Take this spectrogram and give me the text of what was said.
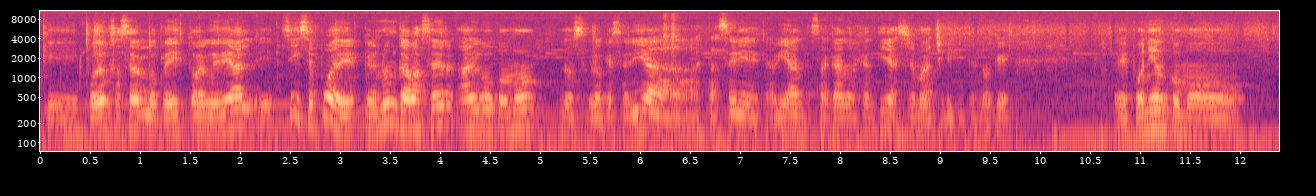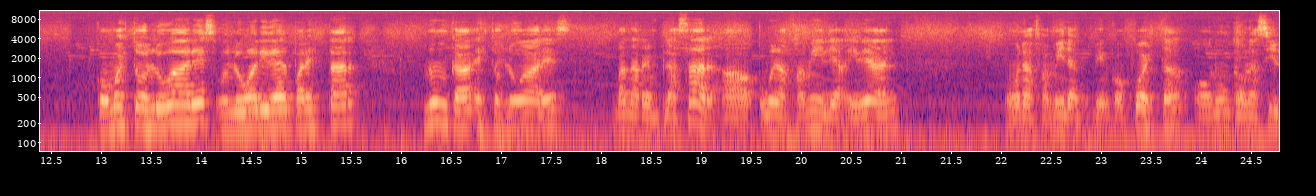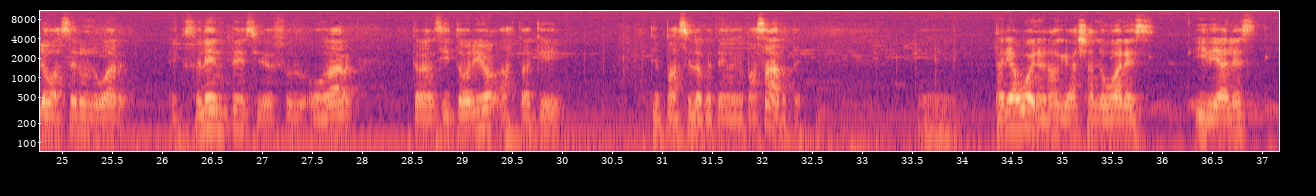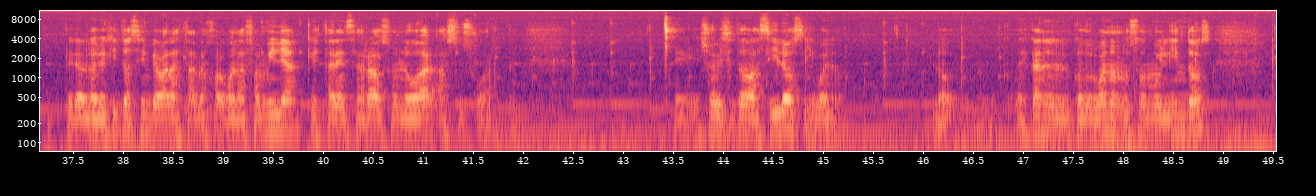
que podemos hacerlo de esto algo ideal. Eh, sí, se puede, pero nunca va a ser algo como lo que sería esta serie que había antes acá en Argentina, se llamaba Chiquititas, ¿no? que eh, ponían como, como estos lugares, un lugar ideal para estar. Nunca estos lugares van a reemplazar a una familia ideal, una familia bien compuesta, o nunca un asilo va a ser un lugar excelente si es un hogar transitorio hasta que te pase lo que tenga que pasarte. Eh, estaría bueno ¿no? que hayan lugares ideales, pero los viejitos siempre van a estar mejor con la familia que estar encerrados en un lugar a su suerte. Eh, yo he visitado asilos y bueno, acá en el conurbano no son muy lindos.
